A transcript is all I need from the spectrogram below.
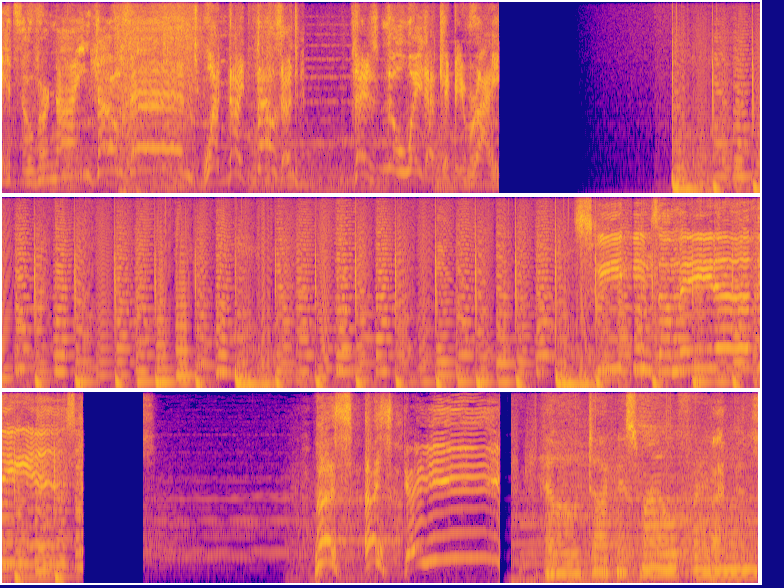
It's over 9,000! What, 9,000? There's no way that can be right! This is gay! Hello, darkness, my old friend.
